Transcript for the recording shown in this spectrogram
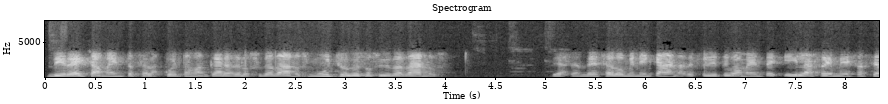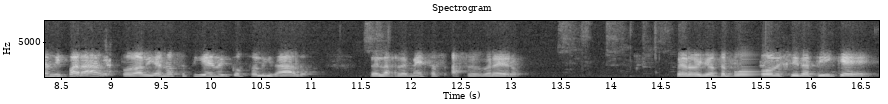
Directamente hacia las cuentas bancarias de los ciudadanos, muchos de esos ciudadanos de ascendencia dominicana definitivamente, y las remesas se han disparado. Todavía no se tiene el consolidado de las remesas a febrero, pero yo te puedo decir a ti que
